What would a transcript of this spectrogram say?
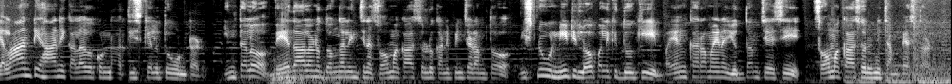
ఎలాంటి హాని కలగకుండా తీసుకెళ్తూ ఉంటాడు. ఇంతలో వేదాలను దొంగలించిన సోమకాసురుడు కనిపించడంతో విష్ణువు నీటి లోపలికి దూకి భయంకరమైన యుద్ధం చేసి సోమకాసురుని చంపేస్తాడు.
